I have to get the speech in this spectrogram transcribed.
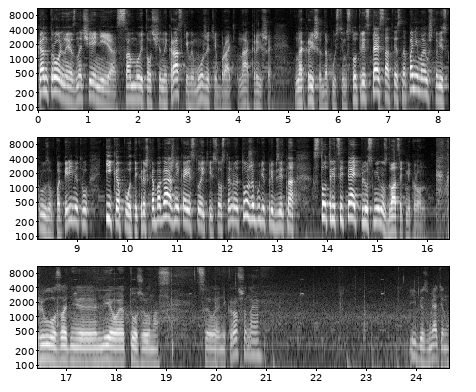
Контрольные значения самой толщины краски вы можете брать на крыше на крыше, допустим, 135, соответственно, понимаем, что весь кузов по периметру и капот, и крышка багажника, и стойки, и все остальное тоже будет приблизительно 135 плюс-минус 20 микрон. Крыло заднее левое тоже у нас целое не крашеное. И без вмятин,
